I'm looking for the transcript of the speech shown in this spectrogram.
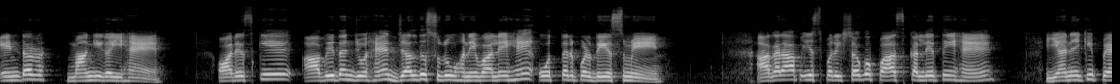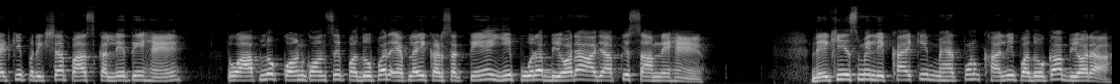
इंटर मांगी गई है। और इसके आवेदन जो हैं, जल्द शुरू होने वाले हैं उत्तर प्रदेश में। अगर आप इस परीक्षा को पास कर लेते हैं, यानी कि पैट की परीक्षा पास कर लेते हैं तो आप लोग कौन कौन से पदों पर अप्लाई कर सकते हैं, ये पूरा ब्यौरा आज आपके सामने है। देखिए, इसमें लिखा है कि महत्वपूर्ण खाली पदों का ब्यौरा।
